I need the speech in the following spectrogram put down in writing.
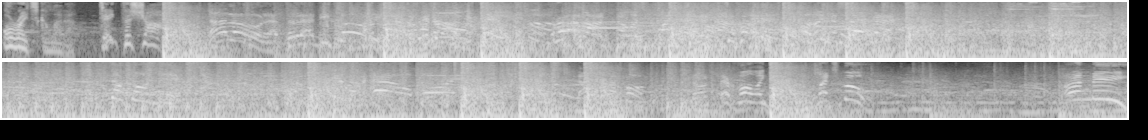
All right, Scaletta, take the shot. Allora, traditori! Come on, fellas, fight Behind the sandbag! Falling down! Let's move! On me!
